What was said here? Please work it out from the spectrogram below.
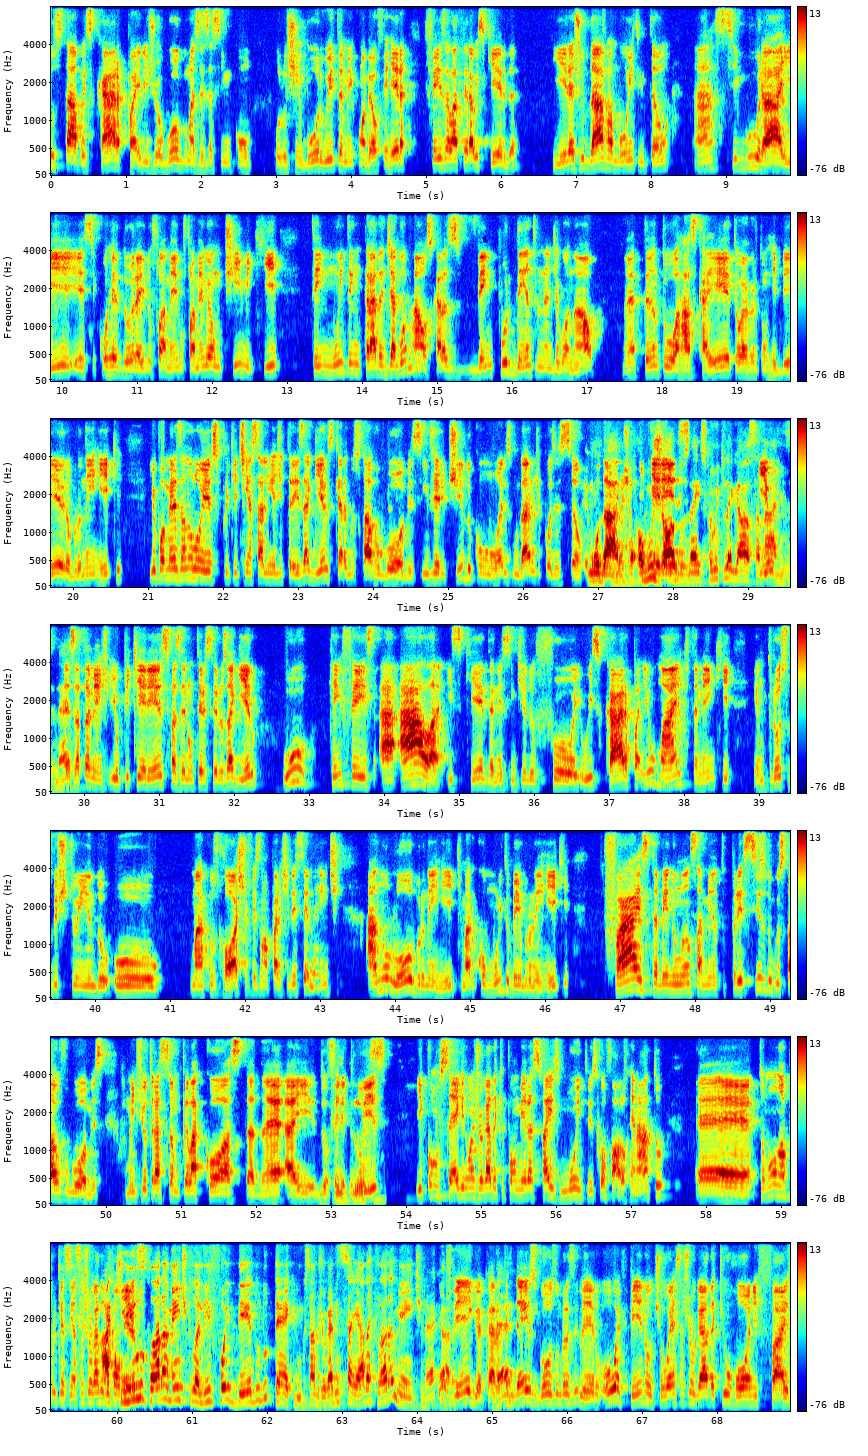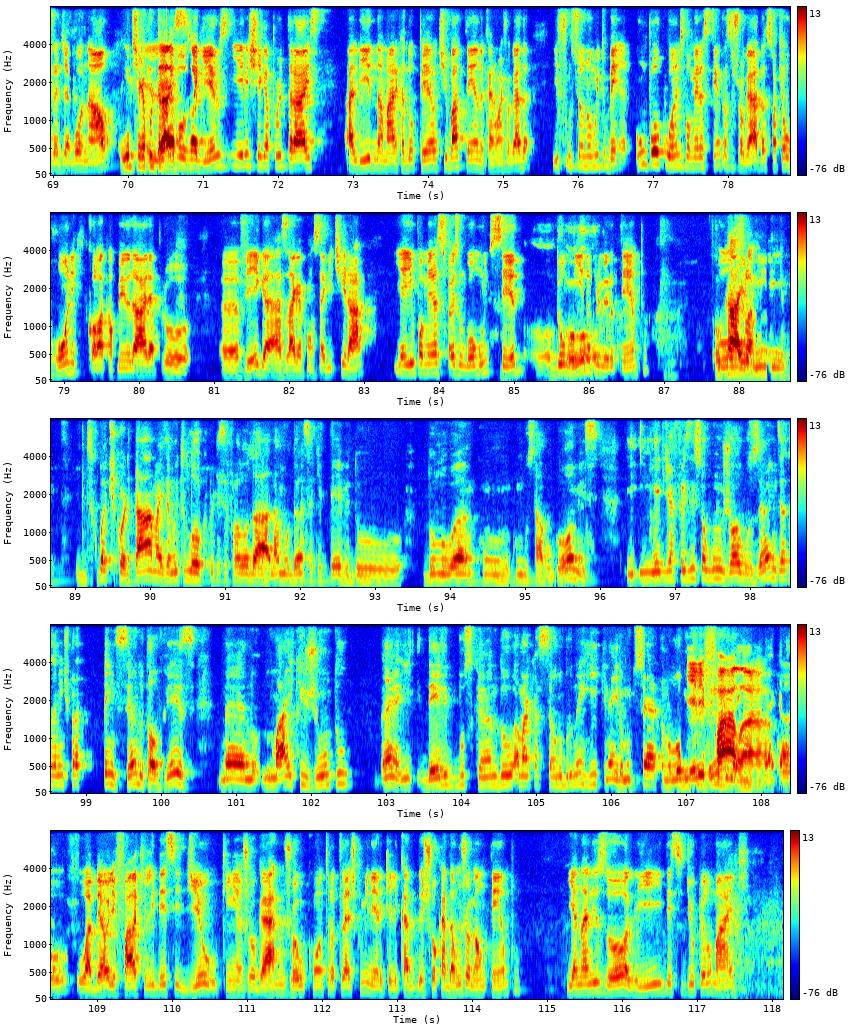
Gustavo Scarpa, ele jogou algumas vezes assim com o Luxemburgo e também com o Abel Ferreira, fez a lateral esquerda. E ele ajudava muito, então, a segurar aí esse corredor aí do Flamengo. O Flamengo é um time que tem muita entrada diagonal, os caras vêm por dentro na diagonal, né? Tanto o Arrascaeta, o Everton Ribeiro, o Bruno Henrique, e o Palmeiras anulou isso, porque tinha essa linha de três zagueiros, que era Gustavo Gomes, invertido com o Luan, eles mudaram de posição. Mudaram, alguns Piquerez, jogos, né? Isso foi muito legal, essa análise, o, né? Exatamente. E o Piquerez fazendo um terceiro zagueiro. O quem fez a ala esquerda nesse sentido foi o Scarpa e o Mike também, que entrou substituindo o Marcos Rocha, fez uma partida excelente, anulou o Bruno Henrique, marcou muito bem o Bruno Henrique faz também num lançamento preciso do Gustavo Gomes, uma infiltração pela costa, né, aí do, do Felipe, Felipe Luiz, Luiz, e consegue numa jogada que o Palmeiras faz muito. Isso que eu falo, o Renato é, tomou um nó porque assim, essa jogada do aquilo, Palmeiras... claramente, aquilo ali foi dedo do técnico, sabe? Jogada ensaiada claramente, né, cara? O Veiga, cara, né? tem 10 gols no Brasileiro. Ou é pênalti, ou é essa jogada que o Rony faz a diagonal, e ele chega por ele trás. leva os zagueiros e ele chega por trás ali na marca do pênalti batendo, cara. Uma jogada e funcionou muito bem. Um pouco antes, o Palmeiras tenta essa jogada, só que é o Rony que coloca o meio da área pro uh, Veiga, a zaga consegue tirar, e aí o Palmeiras faz um gol muito cedo, domina o, o primeiro tempo. O, o Caio, e, desculpa te cortar, mas é muito louco, porque você falou da, da mudança que teve do, do Luan com, com Gustavo Gomes, e, e ele já fez isso alguns jogos antes, exatamente para pensando, talvez, né, no, no Mike junto né, dele buscando a marcação no Bruno Henrique, né? Ele é muito certo, no muito Ele fala, Henrique, né, o, o, Abel ele fala que ele decidiu quem ia jogar no jogo contra o Atlético Mineiro, que ele deixou cada um jogar um tempo e analisou ali e decidiu pelo Mike.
